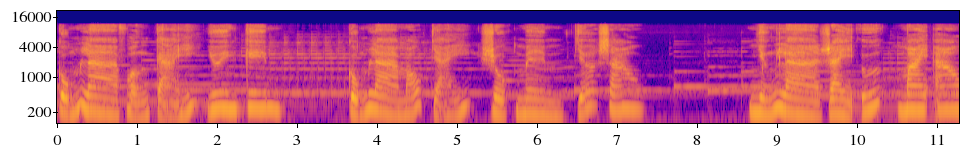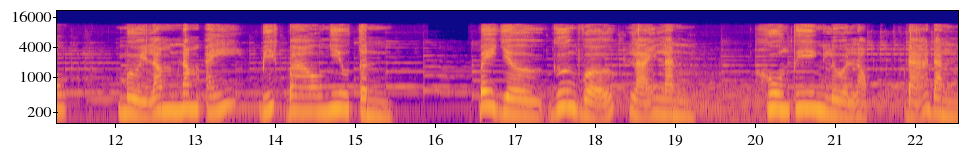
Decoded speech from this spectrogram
Cũng là phận cải duyên kim, cũng là máu chảy ruột mềm chớ sao. Những là rầy ướt mai ao, mười lăm năm ấy biết bao nhiêu tình. Bây giờ gương vỡ lại lành, khuôn thiên lừa lọc đã đành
